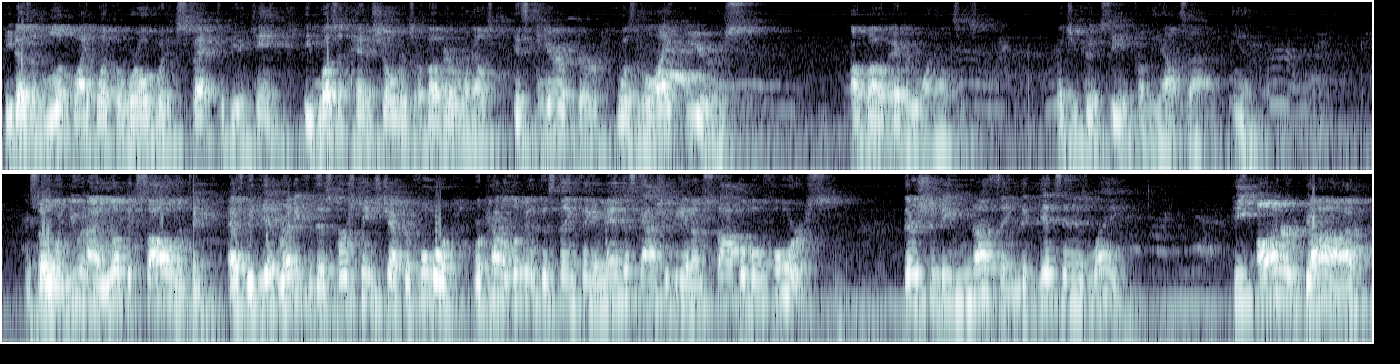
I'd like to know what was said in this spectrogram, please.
He doesn't look like what the world would expect to be a king. He wasn't head and shoulders above everyone else. His character was light years above everyone else's. But you couldn't see it from the outside in. And so when you and I look at Solomon as we get ready for this, 1 Kings chapter 4, we're kind of looking at this thing thinking, man, this guy should be an unstoppable force. There should be nothing that gets in his way. He honored God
